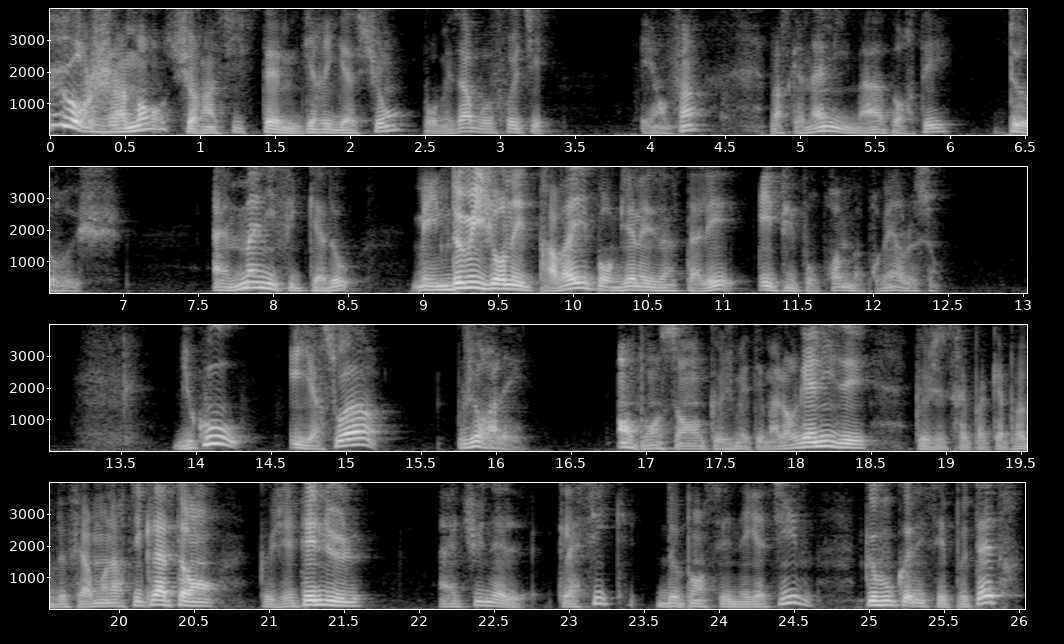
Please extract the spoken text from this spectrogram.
urgemment sur un système d'irrigation pour mes arbres fruitiers. Et enfin, parce qu'un ami m'a apporté deux ruches. Un magnifique cadeau, mais une demi-journée de travail pour bien les installer et puis pour prendre ma première leçon. Du coup, hier soir, je râlais, en pensant que je m'étais mal organisé, que je ne serais pas capable de faire mon article à temps, que j'étais nul. Un tunnel classique de pensée négative que vous connaissez peut-être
